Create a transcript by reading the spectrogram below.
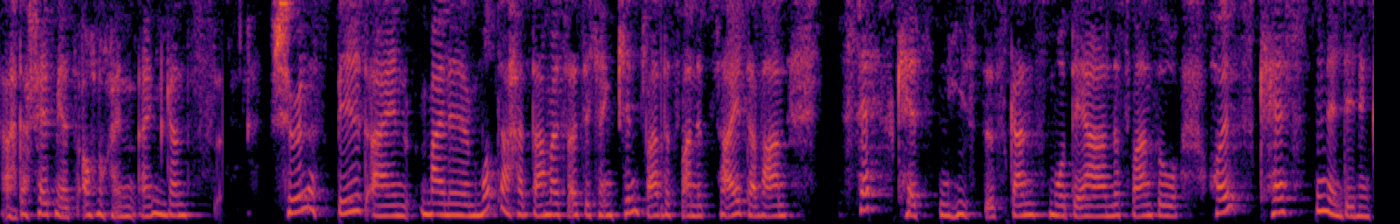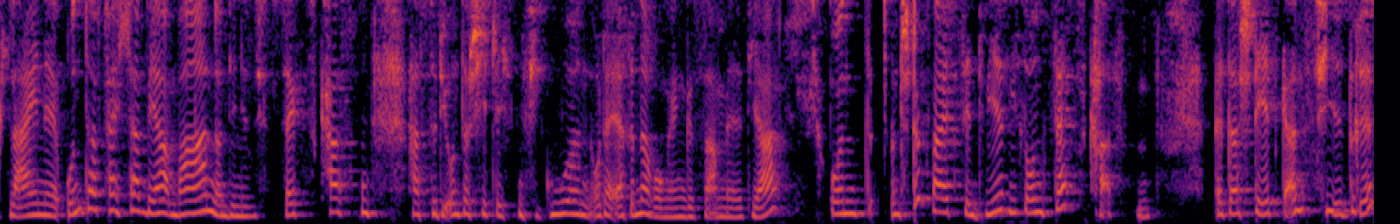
ach, da fällt mir jetzt auch noch ein, ein ganz schönes Bild ein. Meine Mutter hat damals, als ich ein Kind war, das war eine Zeit, da waren Setzkästen hieß es, ganz modern. Das waren so Holzkästen, in denen kleine Unterfächer waren und in diesem Setzkasten hast du die unterschiedlichsten Figuren oder Erinnerungen gesammelt, ja. Und ein Stück weit sind wir wie so ein Setzkasten. Äh, da steht ganz viel drin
